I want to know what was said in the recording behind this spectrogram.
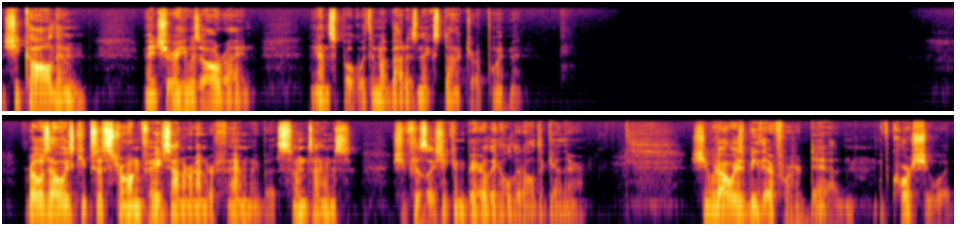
She called him, made sure he was all right, and spoke with him about his next doctor appointment. Rose always keeps a strong face on around her family, but sometimes she feels like she can barely hold it all together. She would always be there for her dad. Of course she would.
